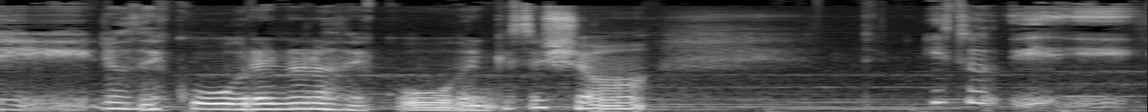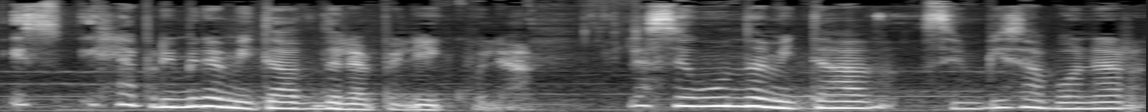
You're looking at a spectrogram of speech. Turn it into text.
eh, los descubren, no los descubren, qué sé yo. Esto eh, es, la primera mitad de la película. La segunda mitad se empieza a poner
